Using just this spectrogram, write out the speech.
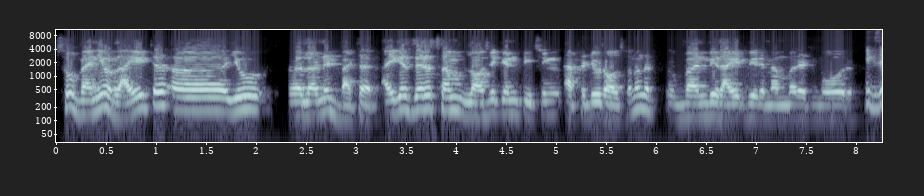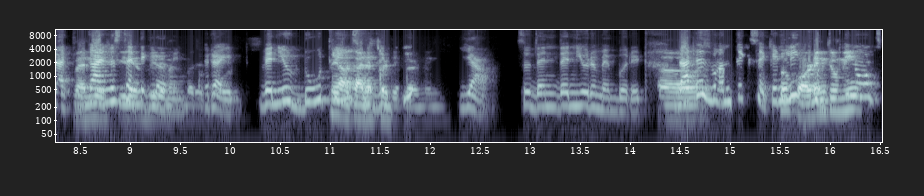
So when you right you learn it better i guess there is some logic in teaching aptitude also no? that when we write we remember it more Exactly, when kinesthetic we learning, remember it more right? When you do things. yeah kinesthetic learning yeah. So then then you remember it. That uh, is one thing. so Secondly, according to me notes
